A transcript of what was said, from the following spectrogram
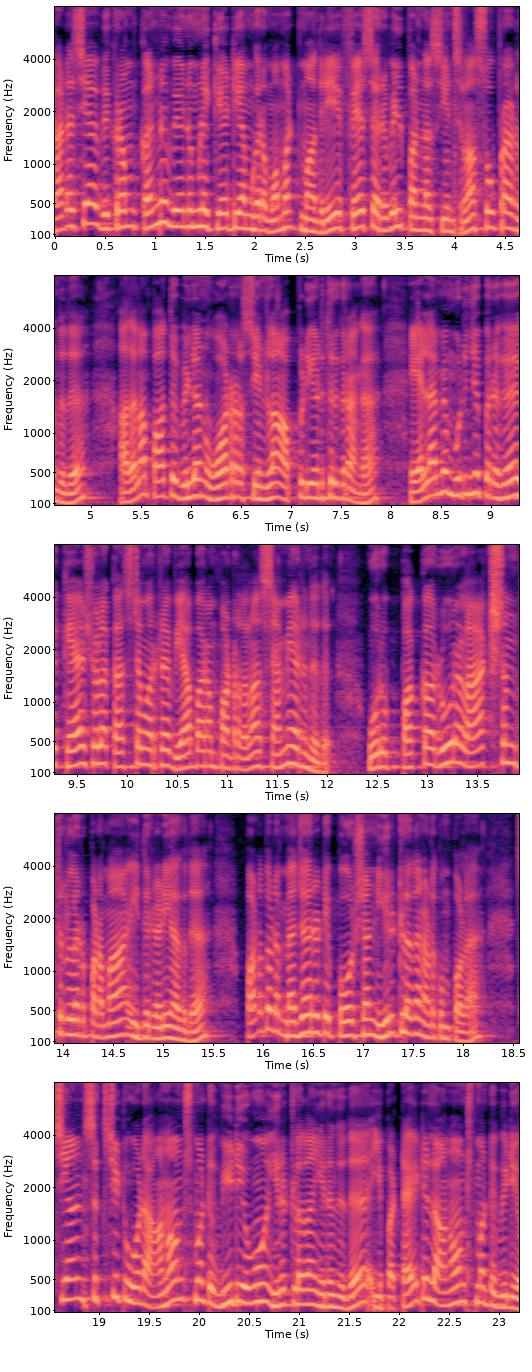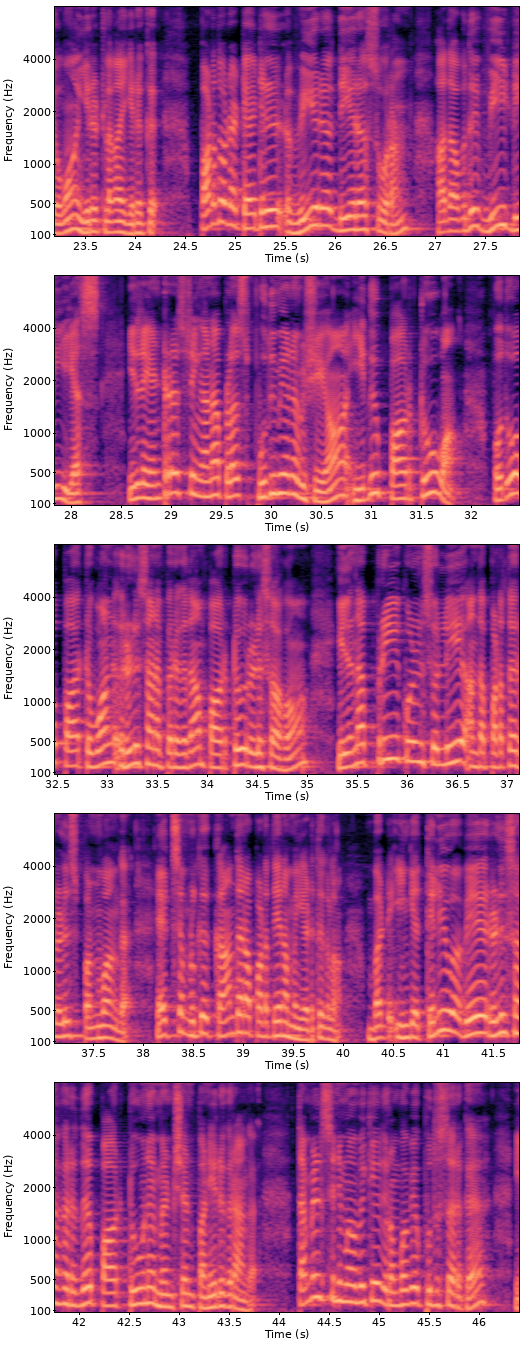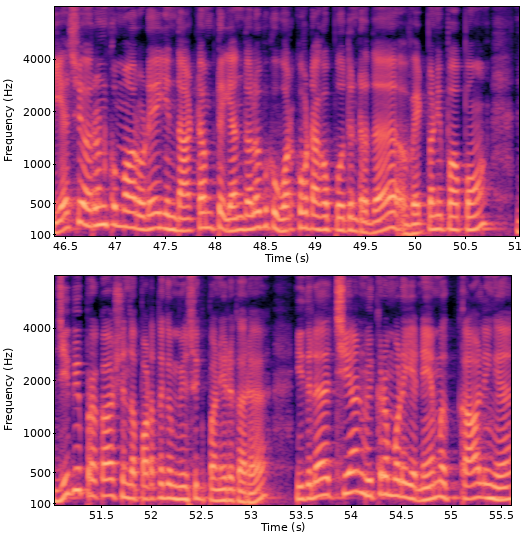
கடைசியாக விக்ரம் கண்ணு வேணும்னு கேடிஎம்ங்கிற மொமெண்ட் மாதிரி ஃபேஸை ரிவீல் பண்ண சீன்ஸ்லாம் சூப்பராக இருந்தது. அதெல்லாம் பார்த்து வில்லன் ஓடுற சீன்லாம் அப்படி எடுத்துருக்குறாங்க. எல்லாமே முடிஞ்ச பிறகு கேஷுவலாக கஸ்டமர்கிட்ட வியாபாரம் பண்ணுறதெல்லாம் செம்மையாக இருந்தது. ஒரு பக்கா ரூரல் ஆக்ஷன் த்ரில்லர் படமாக இது ரெடி ஆகுது. படத்தோட மெஜாரிட்டி போர்ஷன் இருட்டில் தான் நடக்கும் போல். சியான் சிக்ஸ்டி டூவோட அனௌன்ஸ்மெண்ட் வீடியோவும் இருட்டில் தான் இருந்தது. இப்போ டைட்டில் அனௌன்ஸ்மெண்ட் வீடியோவும் இருட்டில் தான் இருக்குது படத்தோட டைட்டில் வீர தீர சூரன் அதாவது விடிஎஸ் இதில் இன்ட்ரெஸ்டிங்கான ப்ளஸ் புதுமையான விஷயம் இது பார்ட் டூவான் பொதுவாக பார்ட் ஒன் ரிலீஸ் ஆன பிறகு தான் பார்ட் டூ ரிலீஸ் ஆகும் இல்லைனா ப்ரீக்குள்னு சொல்லி அந்த படத்தை ரிலீஸ் பண்ணுவாங்க. எக்ஸாம்பிளுக்கு காந்தாரா படத்தையே நம்ம எடுத்துக்கலாம். பட் இங்கே தெளிவாகவே ரிலீஸ் ஆகிறது பார்ட் டூன்னு மென்ஷன் பண்ணியிருக்கிறாங்க தமிழ் சினிமாவுக்கு இது ரொம்பவே புதுசாக இருக்கு. எஸ் அருண்குமாரோட இந்த அட்டம்ப்ட் எந்த அளவுக்கு ஒர்க் அவுட் ஆக போகுதுன்றத வெயிட் பண்ணி பார்ப்போம். ஜிபி பிரகாஷ் இந்த படத்துக்கு மியூசிக் பண்ணியிருக்காரு. இதில் சியான் விக்ரமுடைய நேமு காலிங்க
